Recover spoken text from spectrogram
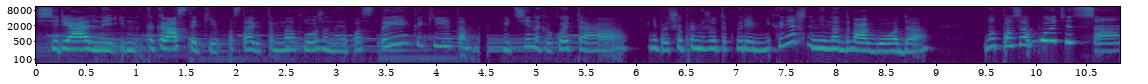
сериальный, и как раз-таки поставить там на отложенные посты какие-то, уйти на какой-то небольшой промежуток времени. Конечно, не на два года, но позаботиться,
